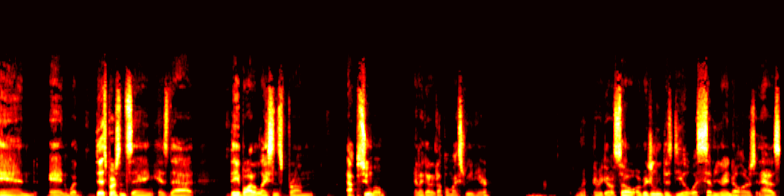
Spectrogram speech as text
and and what this person's saying is that they bought a license from AppSumo, and I got it up on my screen here. There we go. So originally this deal was seventy nine dollars. It has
